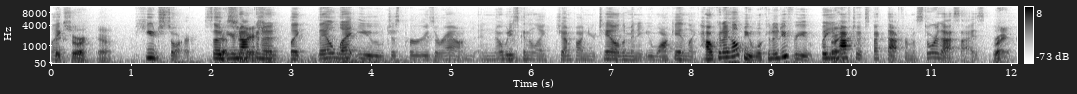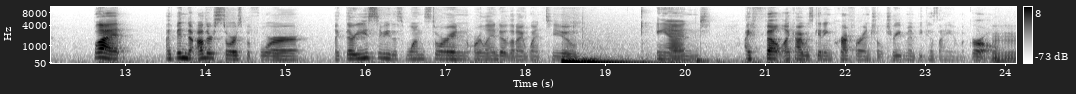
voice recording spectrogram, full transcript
Like big store yeah huge store. So you're not gonna like they'll let you just peruse around and nobody's Mm-hmm. gonna like jump on your tail the minute you walk in, like, how can I help you? What can I do for you? But you Right. have to expect that from a store that size. right But I've been to other stores before. Like there used to be this one store in Orlando that I went to, and I felt like I was getting preferential treatment because I am a girl. mm-hmm.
